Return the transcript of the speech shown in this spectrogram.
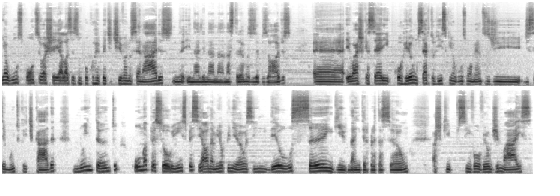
em alguns pontos eu achei ela às vezes um pouco repetitiva nos cenários né, e na, na, na, nas tramas dos episódios. É, eu acho que a série correu um certo risco em alguns momentos de, de ser muito criticada. No entanto, uma pessoa em especial, na minha opinião, assim, deu o sangue na interpretação. Acho que se envolveu demais,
